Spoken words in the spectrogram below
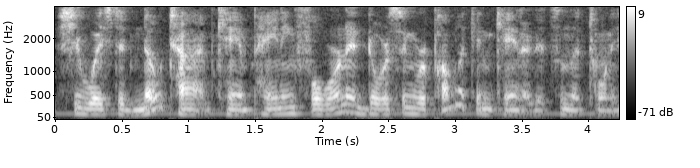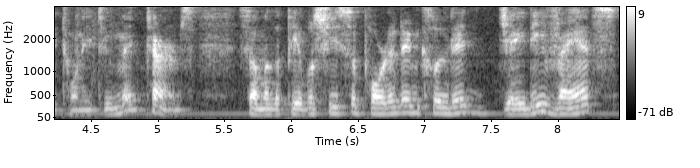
She wasted no time campaigning for and endorsing Republican candidates in the 2022 midterms. Some of the people she supported included J.D. Vance,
